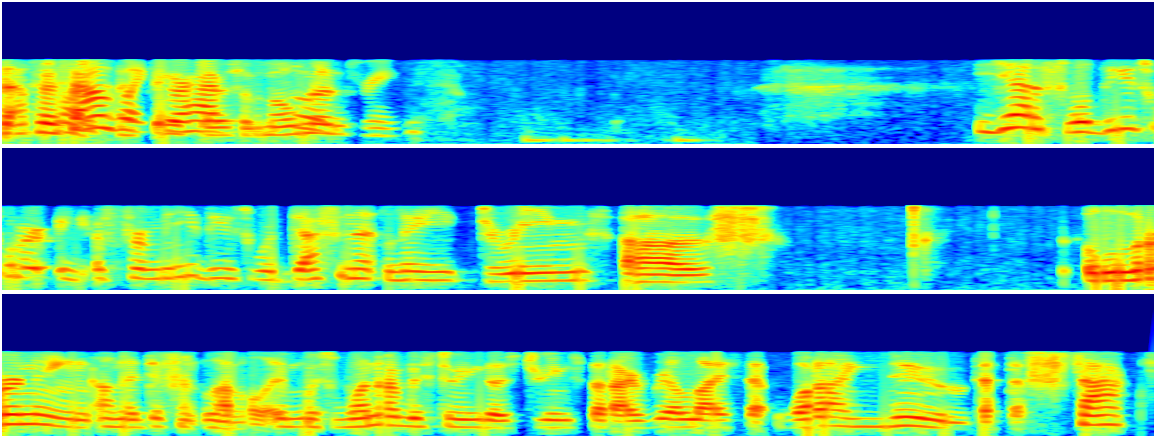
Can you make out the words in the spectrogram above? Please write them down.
That's so it right. sounds like you're having a moment dreams. Yes, well these were for me these were definitely dreams of learning on a different level. It was when I was doing those dreams that I realized that what I knew, that the facts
